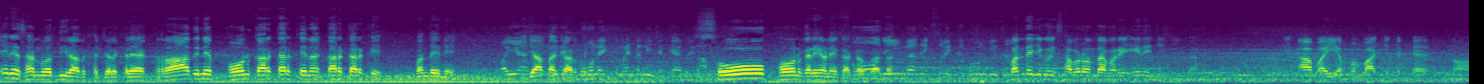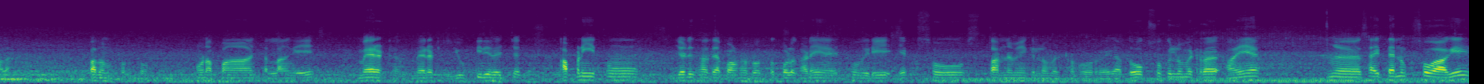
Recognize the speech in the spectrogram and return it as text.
ਇਹਨੇ ਸਾਨੂੰ ਅੱਧੀ ਰਾਤ ਖੱਜਲ ਕਰਿਆ ਰਾਤ ਇਹਨੇ ਫੋਨ ਕਰ ਕਰਕੇ ਨਾ ਕਰ ਕਰਕੇ ਬੰਦੇ ਨੇ ਜਾਂ ਤਾਂ ਕਰ। ਫੋਨ ਇੱਕ ਮਿੰਟ ਨਹੀਂ ਚੱਕਿਆ ਮੇਰਾ। ਸੌ ਫੋਨ ਕਰੇ ਉਹਨੇ ਘੱਟੋ ਘੱਟ। ਹੀ ਮੈਂ 101 ਫੋਨ ਕੀਤਾ। ਬੰਦੇ 'ਚ ਕੋਈ ਸਬਰ ਹੁੰਦਾ ਪਰ ਇਹਦੇ 'ਚ ਨਹੀਂ ਗਾ ਤੇ ਆ ਬਾਈ ਆਪਾਂ ਬਾਅਦ 'ਚ ਚੱਕਿਆ ਨਾਲ ਪਦਮਪੁਰ ਤੋਂ। ਹੁਣ ਆਪਾਂ ਚੱਲਾਂਗੇ ਮੇਰਠ ਮੇਰਠ ਯੂਪੀ ਦੇ ਵਿੱਚ ਆਪਣੀ ਇੱਥੋਂ ਜਿਹੜੇ ਥਾਂ ਤੇ ਆਪਾਂ ਹੁਣ ਰੁੱਤ ਕੋਲ ਖੜੇ ਆ, ਇੱਥੋਂ ਵੀਰੇ 197 ਕਿਲੋਮੀਟਰ ਹੋਰ ਰਹੇਗਾ 200 ਕਿਲੋਮੀਟਰ ਆਏ ਆ, ਅਹ ਸ਼ਾਇਦ 300 ਆ ਗਏ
